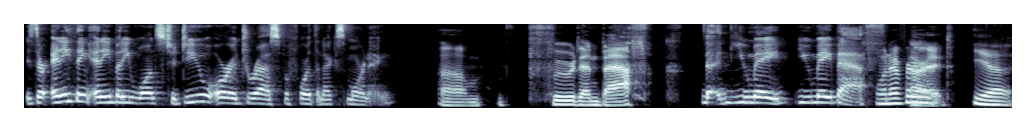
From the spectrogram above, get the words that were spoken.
Is there anything anybody wants to do or address before the next morning? Um, food and bath. You may you may bath. Whenever, All right. yeah,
